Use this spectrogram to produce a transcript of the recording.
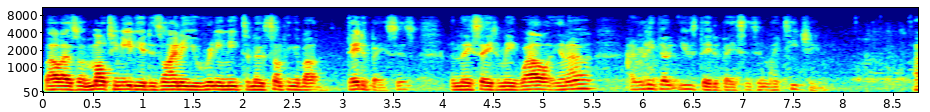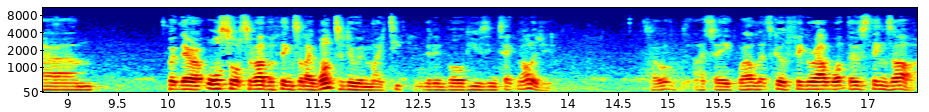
well, as a multimedia designer, you really need to know something about databases. And they say to me, well, you know, I really don't use databases in my teaching. Um, but there are all sorts of other things that I want to do in my teaching that involve using technology. So I say, well, let's go figure out what those things are,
